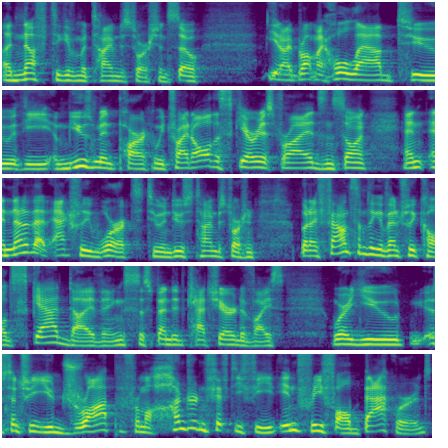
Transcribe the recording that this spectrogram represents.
enough to give them a time distortion. So, you know, I brought my whole lab to the amusement park and we tried all the scariest rides and so on. And, and none of that actually worked to induce time distortion. But I found something eventually called SCAD diving, suspended catch air device, where you essentially you drop from 150 feet in free fall backwards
